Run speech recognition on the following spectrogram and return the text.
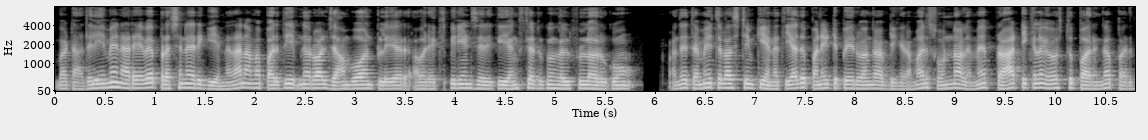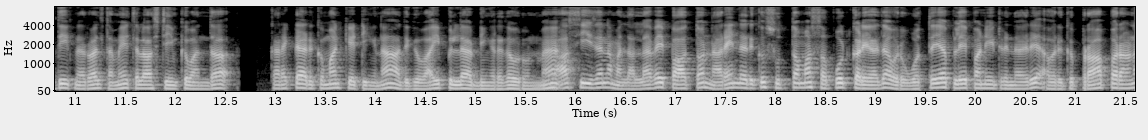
பட் அதுலேயுமே நிறையவே பிரச்சனை இருக்குது என்ன தான் நம்ம பர்தீப் நர்வால் ஜாம்பவான் பிளேயர் அவர் எக்ஸ்பீரியன்ஸ் இருக்குது யங்ஸ்டருக்கும் ஹெல்ப்ஃபுல்லாக இருக்கும். வந்து தமிழ் தலாஸ் டீமுக்கு என்னத்தையாவது பண்ணிட்டு போயிடுவாங்க அப்படிங்கிற மாதிரி சொன்னாலுமே ப்ராக்டிக்கலாக யோசித்து பாருங்கள் பர்தீப் நர்வால் தமிழ் தலாஸ் டீமுக்கு வந்தால் கரெக்டாக இருக்குமான்னு கேட்டிங்கன்னா அதுக்கு வாய்ப்பு இல்லை அப்படிங்கிறத ஒரு உண்மை. லாஸ்ட் சீசன் நம்ம நல்லாவே பார்த்தோம். நரேந்தருக்கு சுத்தமாக சப்போர்ட் கிடையாது. அவர் ஒத்தையாக ப்ளே பண்ணிட்டு இருந்தார். அவருக்கு ப்ராப்பரான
